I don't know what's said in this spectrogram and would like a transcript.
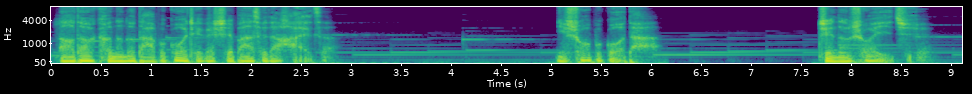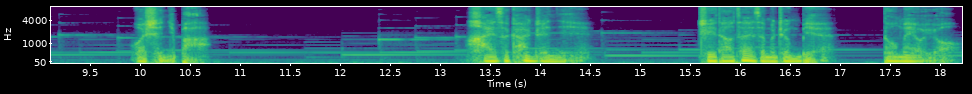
老到可能都打不过这个十八岁的孩子。你说不过他，只能说一句：“我是你爸。”孩子看着你，知道再怎么争辩都没有用。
